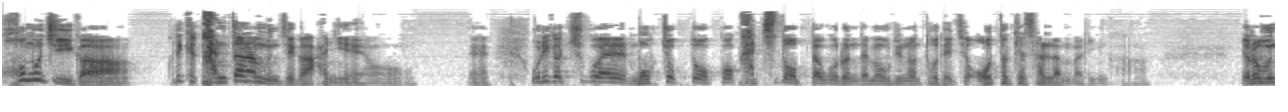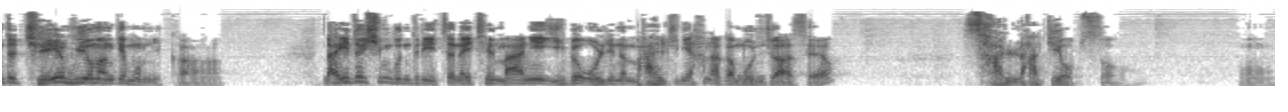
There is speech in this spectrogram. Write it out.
허무주의가 그렇게 간단한 문제가 아니에요. 예. 우리가 추구할 목적도 없고 가치도 없다고 그런다면 우리는 도대체 어떻게 살란 말인가? 여러분들 제일 위험한 게 뭡니까? 나이 드신 분들이 있잖아요. 제일 많이 입에 올리는 말 중에 하나가 뭔지 아세요? 살 낙이 없어. 어.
